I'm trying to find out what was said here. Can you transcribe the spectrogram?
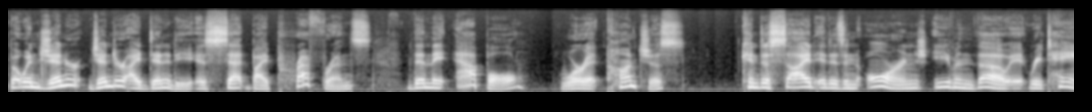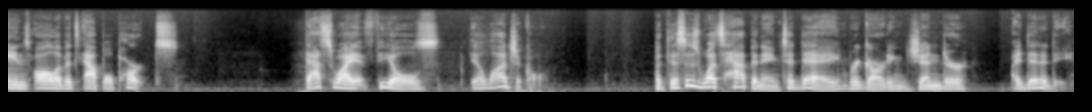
But when gender gender identity is set by preference, then the apple, were it conscious, can decide it is an orange even though it retains all of its apple parts. That's why it feels illogical. But this is what's happening today regarding gender identity.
